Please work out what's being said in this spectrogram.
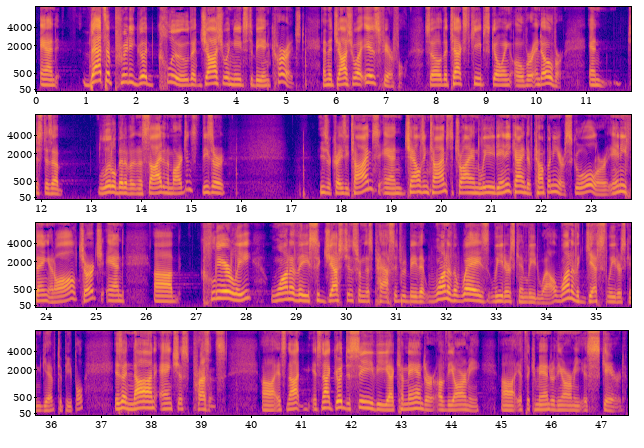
And that's a pretty good clue that Joshua needs to be encouraged and that Joshua is fearful. So the text keeps going over and over. And just as a little bit of an aside in the margins, these are these are crazy times and challenging times to try and lead any kind of company or school or anything at all, church. And uh, clearly, one of the suggestions from this passage would be that one of the ways leaders can lead well, one of the gifts leaders can give to people, is a non anxious presence. Uh, it's, not, it's not good to see the uh, commander of the army uh, if the commander of the army is scared.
